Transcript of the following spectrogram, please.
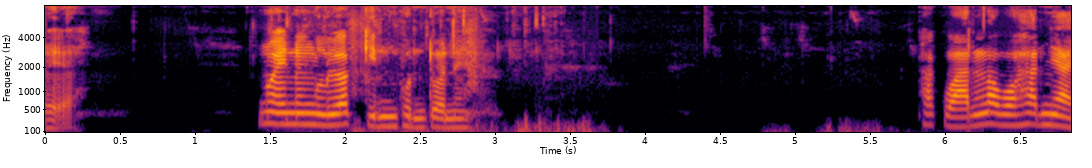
แท้หน่วยหนึ่งเหลือกินผุนตัวนี้ผักหวานเราบ่ทันใหญ่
